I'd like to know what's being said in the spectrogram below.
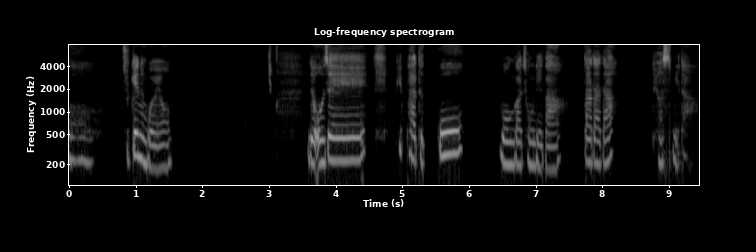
어, 죽겠는 거예요. 근데 어제 피파 듣고 뭔가 정리가 따다다 되었습니다.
